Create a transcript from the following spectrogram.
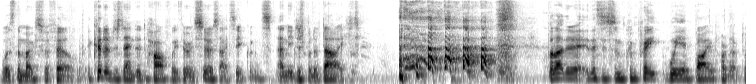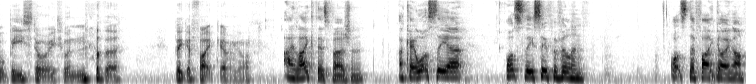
was the most fulfilled. It could have just ended halfway through his suicide sequence, and he just would have died. but like, this is some complete weird byproduct or B story to another bigger fight going on. I like this version. Okay, what's the uh, what's the supervillain? What's the fight going on?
